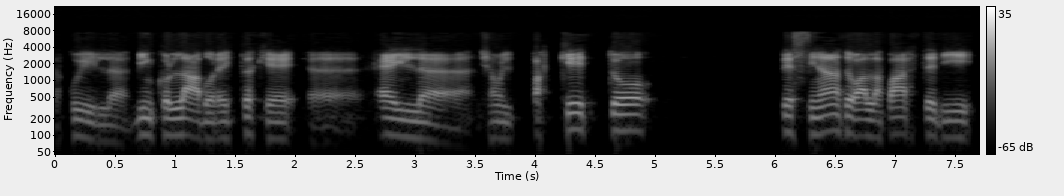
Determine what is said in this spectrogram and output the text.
tra cui il BIM Collaborate, che eh, è il, diciamo, il pacchetto destinato alla parte di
